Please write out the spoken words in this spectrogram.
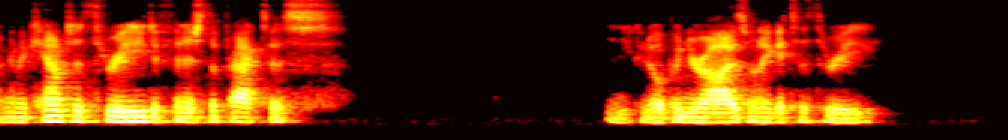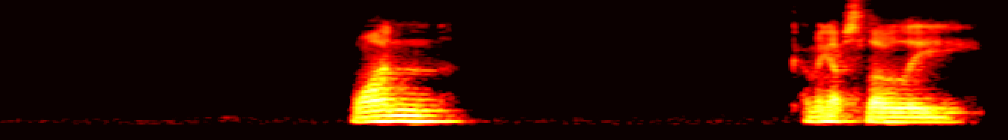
I'm going to count to three to finish the practice. And you can open your eyes when I get to three. One, coming up slowly.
